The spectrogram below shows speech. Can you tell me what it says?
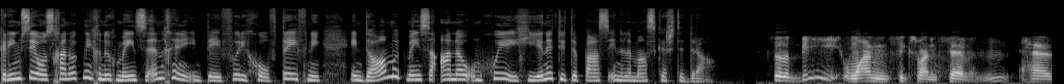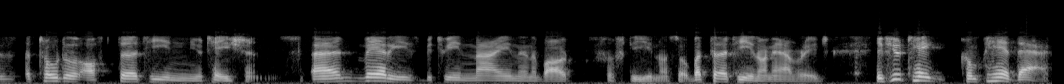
Karim sê ons gaan ook nie genoeg mense ingeënt hê voor die golf tref nie en daar moet mense aanhou om goeie higiëne toe te pas en hulle maskers te dra. So the B1617 has a total of 13 mutations and varies between 9 and about 15 or so, but 13 on average. If you take compare that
